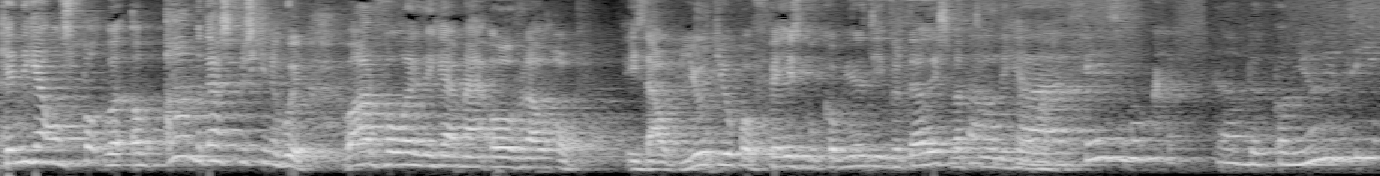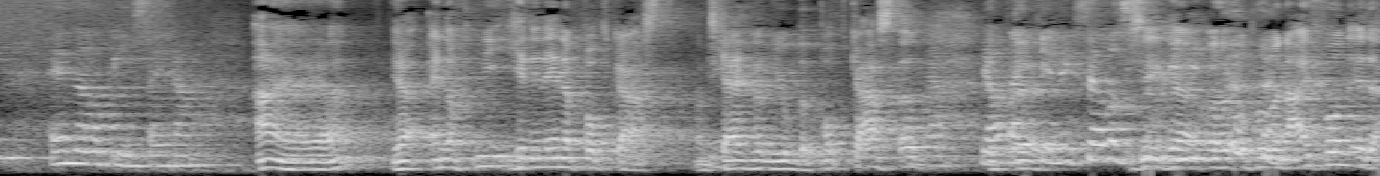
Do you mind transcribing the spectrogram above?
kende jij ons... op- Ah, maar dat is misschien een goeie. Waar volgde jij mij overal op? Is dat op YouTube of Facebook Community? Vertel eens, wat doe Op jij? eh, maar? Facebook, op de community en dan op Instagram. Ah, ja, ja. Ja, en nog niet, geen ene podcast. Want jij gaat nu op de podcast. Ja, dat eh, ken ik zelfs Zeg, eh, op een iPhone in de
